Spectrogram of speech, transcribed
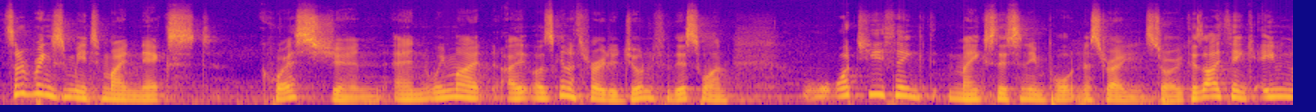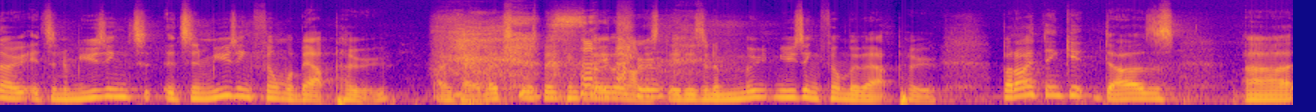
sort of brings me to my next question, and we might. I, I was going to throw to Jun for this one. What do you think makes this an important Australian story? Because I think even though it's an amusing, it's an amusing film about poo. Okay, let's just be completely true. honest. It is an amusing film about poo, but I think it does uh,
